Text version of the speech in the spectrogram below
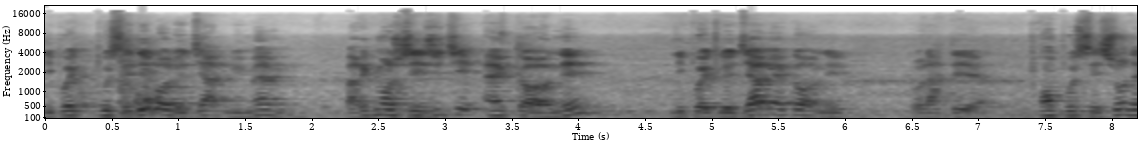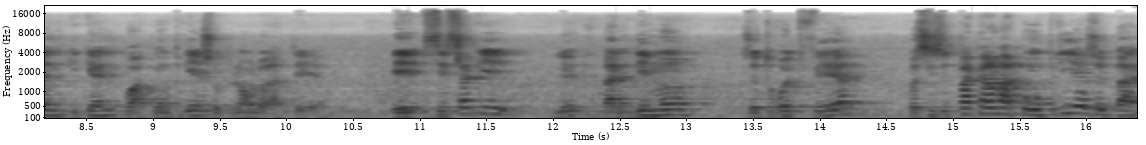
il peut être possédé par le diable lui-même. Par exemple, Jésus est incarné, il peut être le diable incarné sur la terre. Prend possession d'un quelqu'un pour accomplir ce plan sur la terre. Et c'est ça qui le ben, démon je te faire parce que je ne pas capable d'accomplir ce ban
